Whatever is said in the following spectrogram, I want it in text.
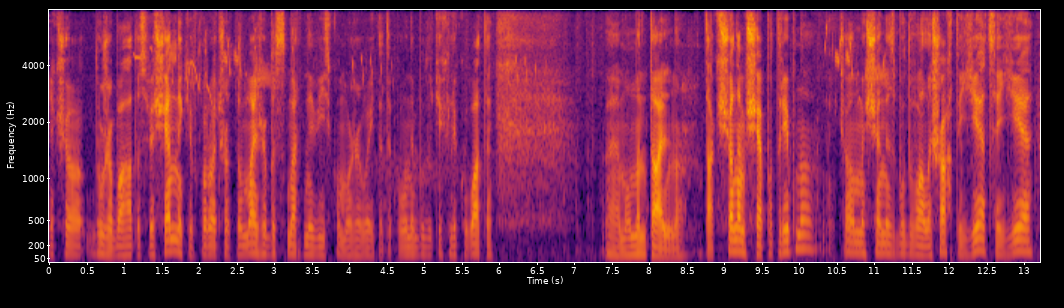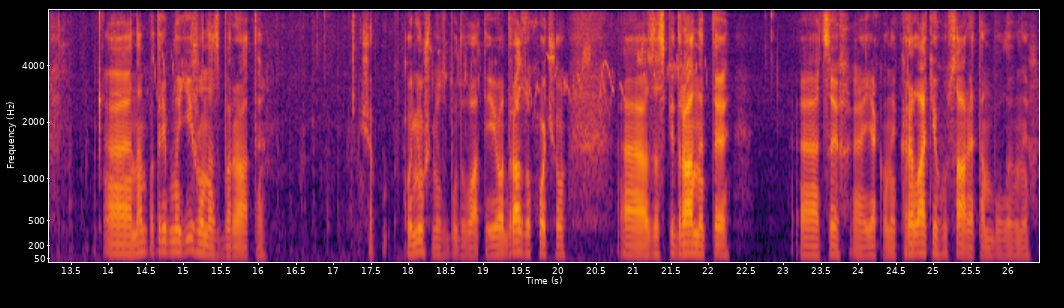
якщо дуже багато священників, коротше, то майже безсмертне військо може вийти. Типу, вони будуть їх лікувати е- моментально. Так, що нам ще потрібно? Чого ми ще не збудували? Шахти є, це є. Е, нам потрібно їжу назбирати, щоб конюшню збудувати. І одразу хочу е, заспідранити цих, е, як вони, крилаті гусари там були в них.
